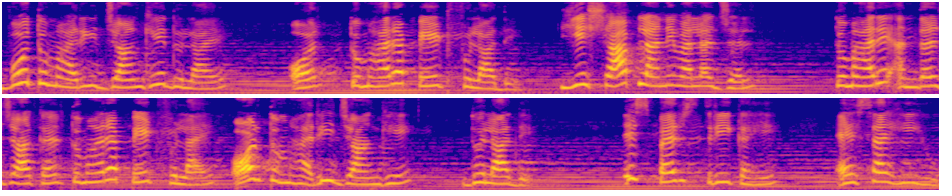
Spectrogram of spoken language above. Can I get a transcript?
वो तुम्हारी जांघें धुलाए और तुम्हारा पेट फुला दे। ये शाप लाने वाला जल तुम्हारे अंदर जाकर तुम्हारा पेट फुलाए और तुम्हारी जांघें धुला दे। इस पर स्त्री कहे, ऐसा ही हो।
